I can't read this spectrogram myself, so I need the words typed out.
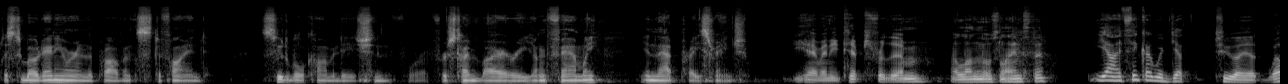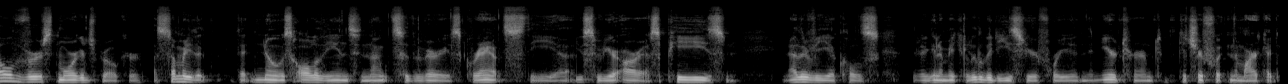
just about anywhere in the province, to find suitable accommodation for a first time buyer or a young family in that price range. Do you have any tips for them along those lines then? Yeah, I think I would get to a well versed mortgage broker, somebody that that knows all of the ins and outs of the various grants, the uh, use of your RSPs and, and other vehicles that are going to make it a little bit easier for you in the near term to get your foot in the market.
